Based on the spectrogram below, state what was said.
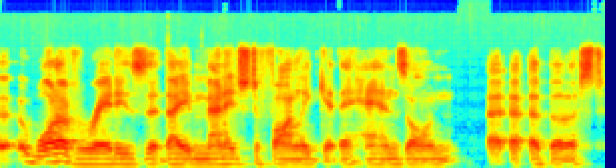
uh, what I've read is that they managed to finally get their hands on a, a burst.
